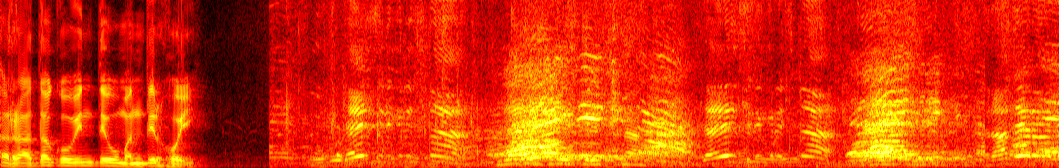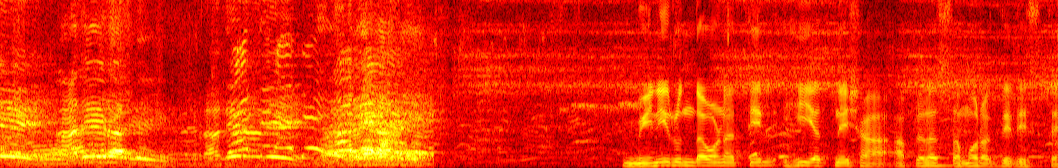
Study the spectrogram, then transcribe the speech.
राधा गोविंद देव मंदिर होय. जय श्रीकृष्ण. जय श्रीकृष्ण. जय श्रीकृष्ण. राधे राधे. राधे राधे. राधे राधे. मिनी वृंदावनातील ही यत्नेशाळा आपल्याला समोर अगदी दिसते.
